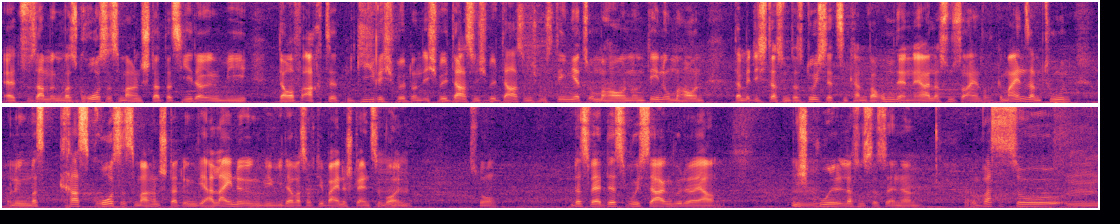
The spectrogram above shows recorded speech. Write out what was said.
äh, zusammen irgendwas Großes machen, statt dass jeder irgendwie darauf achtet, gierig wird und ich will das und ich will das und ich muss den jetzt umhauen und den umhauen, damit ich das und das durchsetzen kann. Warum denn? Ja? Lass uns doch einfach gemeinsam tun und irgendwas krass Großes machen, statt irgendwie alleine irgendwie wieder was auf die Beine stellen zu wollen. Mhm. So. Und das wäre das, wo ich sagen würde, ja, nicht mhm. cool, lass uns das ändern. Und was ist so mm,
